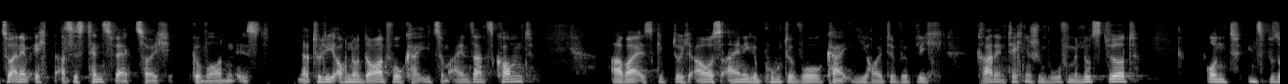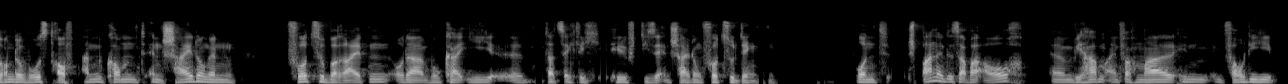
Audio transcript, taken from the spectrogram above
zu einem echten Assistenzwerkzeug geworden ist. Natürlich auch nur dort, wo KI zum Einsatz kommt. Aber es gibt durchaus einige Punkte, wo KI heute wirklich gerade in technischen Berufen benutzt wird und insbesondere, wo es darauf ankommt, Entscheidungen vorzubereiten oder wo KI äh, tatsächlich hilft, diese Entscheidung vorzudenken. Und spannend ist aber auch, äh, wir haben einfach mal im, im VDI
